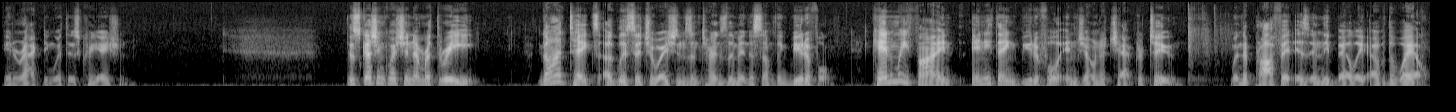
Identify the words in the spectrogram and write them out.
interacting with His creation. Discussion question number three God takes ugly situations and turns them into something beautiful. Can we find anything beautiful in Jonah chapter 2 when the prophet is in the belly of the whale?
